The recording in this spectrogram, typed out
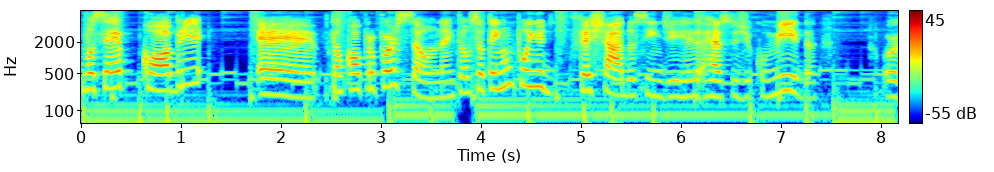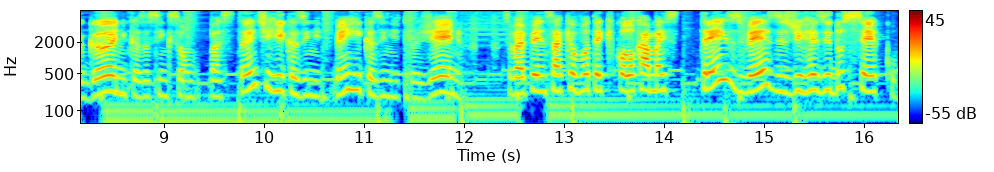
você cobre. É, então, qual proporção, né? Então, se eu tenho um punho fechado, assim, de resto de comida orgânicas, assim, que são bastante ricas, em, bem ricas em nitrogênio, você vai pensar que eu vou ter que colocar mais três vezes de resíduo seco,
